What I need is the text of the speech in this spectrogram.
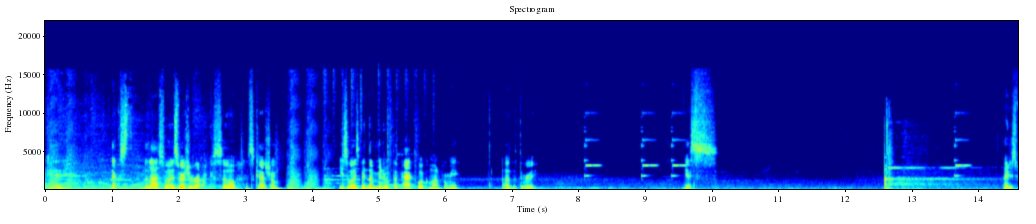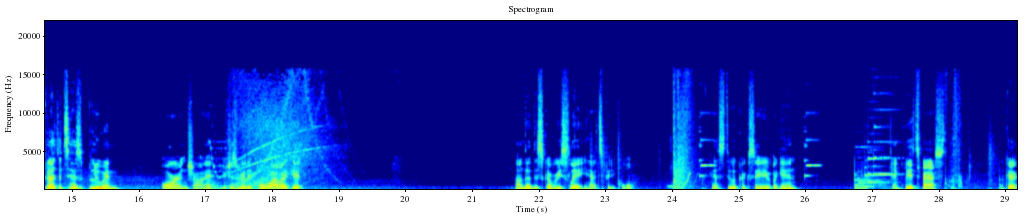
Okay. Next, the last one is Regirock, so let's catch him. He's always been the middle of the pack Pokemon for me. Out of the three. Yes. I just feel like it has blue and orange on it, which is really cool. I like it. On the Discovery slate, yeah, it's pretty cool. Okay, let's do a quick save again. Thankfully, it's fast. Okay.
